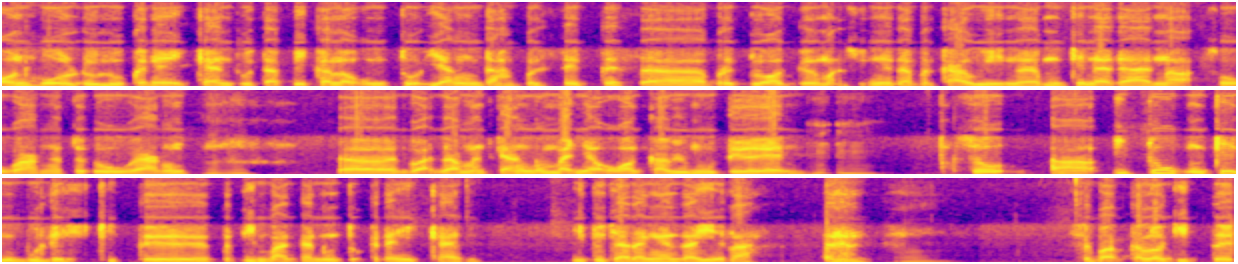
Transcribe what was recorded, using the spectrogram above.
on hold dulu kenaikan tu tapi kalau untuk yang dah berstatus uh, berkeluarga maksudnya dah berkahwin uh, mungkin ada anak seorang atau dua orang Mhm. uh, buat zaman sekarang kan banyak orang kahwin muda kan Mm-mm. so uh, itu mungkin boleh kita pertimbangkan untuk kenaikan itu cadangan saya lah Hmm. sebab kalau kita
